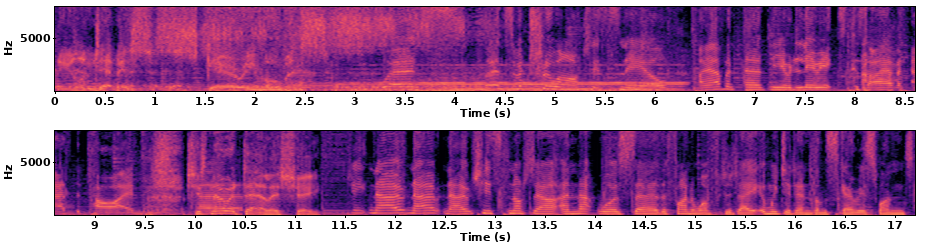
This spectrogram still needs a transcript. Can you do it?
Neil and Debbie's scary moments. Words, words of a true artist, Neil. I haven't heard the lyrics because I haven't had the time. She's no Uh, Adele, is she? She, no, no, no, she's not out. And that was uh, the final one for today. And we did end on the scariest ones,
